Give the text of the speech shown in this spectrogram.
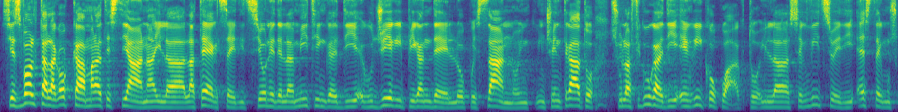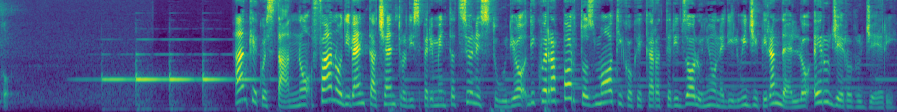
Si è svolta la Rocca Malatestiana, il, la terza edizione del meeting di Ruggeri Pirandello, quest'anno incentrato sulla figura di Enrico IV. Il servizio è di Esther Muscò. Anche quest'anno Fano diventa centro di sperimentazione e studio di quel rapporto osmotico che caratterizzò l'unione di Luigi Pirandello e Ruggero Ruggeri.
